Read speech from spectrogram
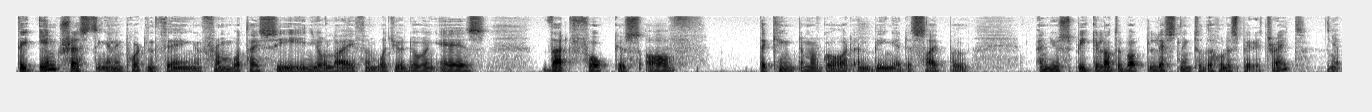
the interesting and important thing from what I see in your life and what you're doing is that focus of the kingdom of God and being a disciple. And you speak a lot about listening to the Holy Spirit, right? Yep.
